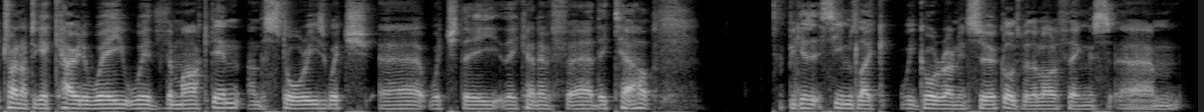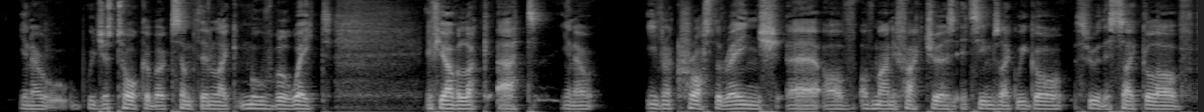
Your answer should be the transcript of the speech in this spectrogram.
I try not to get carried away with the marketing and the stories which uh, which they they kind of uh, they tell because it seems like we go around in circles with a lot of things. Um, you know, we just talk about something like movable weight. If you have a look at, you know, even across the range uh, of of manufacturers, it seems like we go through this cycle of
